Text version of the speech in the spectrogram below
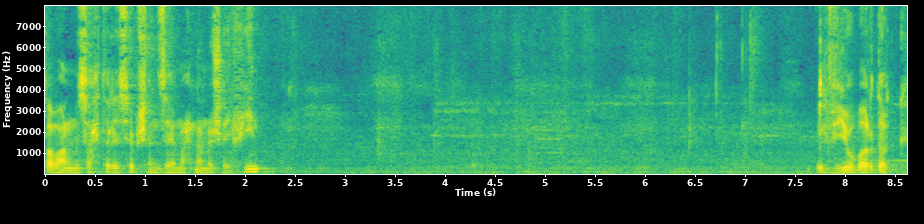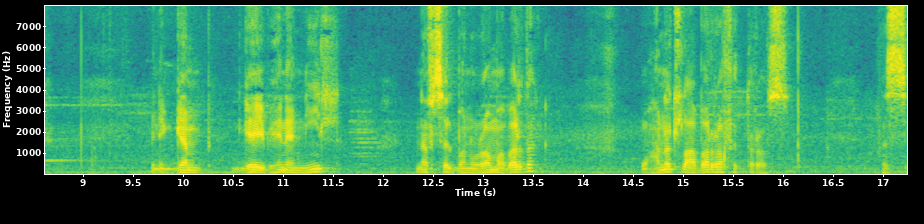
طبعا مساحة ال reception زي ما إحنا ما شايفين. ال view بردك من الجنب جايب هنا النيل نفس البانوراما بردك وهنطلع بره في التراس. بس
